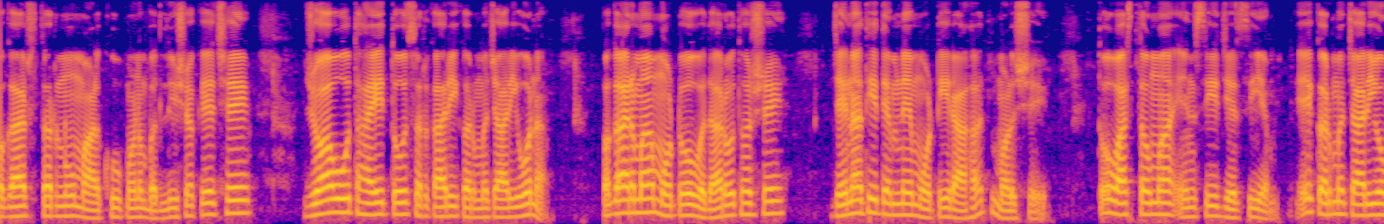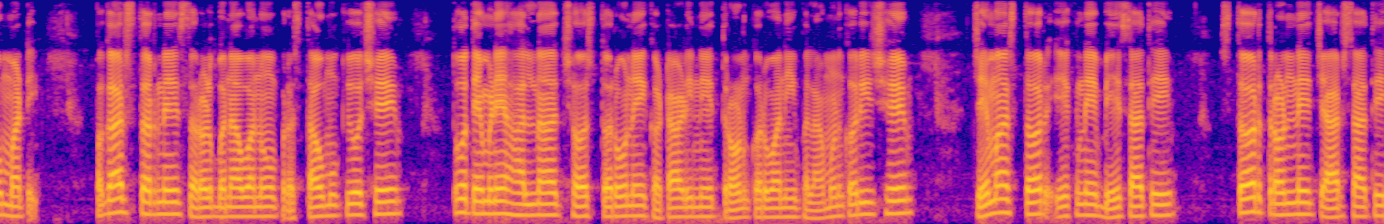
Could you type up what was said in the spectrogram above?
પગાર સ્તરનું માળખું પણ બદલી શકે છે. જો આવું થાય તો સરકારી કર્મચારીઓના પગારમાં મોટો વધારો થશે, જેનાથી તેમને મોટી રાહત મળશે. તો વાસ્તવમાં એનસીજેસીએમ એ કર્મચારીઓ માટે પગાર સ્તરને સરળ બનાવવાનો પ્રસ્તાવ મૂક્યો છે, તો તેમણે હાલના છ સ્તરોને ઘટાડીને ત્રણ કરવાની ભલામણ કરી છે, જેમાં સ્તર એકને બે સાથે, સ્તર ત્રણને ચાર સાથે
